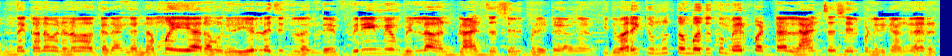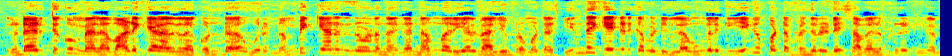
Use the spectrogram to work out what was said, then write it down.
அந்த கனவு நினைவாக்கதாங்க நம்ம ஏஆர் அவன்யூ ஏழு லட்சத்துல இருந்து premium villa and plans sale பண்ணிட்டு இருக்காங்க. இது வரைக்கும் நூத்தம்பதுக்கும் மேற்பட்ட லேண்ட்ஸ் சேல் பண்ணிருக்காங்க. ரெண்டாயிரத்துக்கும் மேல வாடிக்கையாளர்களை கொண்ட ஒரு நம்பிக்கையான நிறுவனம் தாங்க நம்ம ரியல் வேல்யூ ப்ரொமோட்டர்ஸ் இந்த கேட்டட் கமிட்டியில உங்களுக்கு ஏகப்பட்ட ஃபெசிலிட்டிஸ் அவைலபிள் இருக்குங்க.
